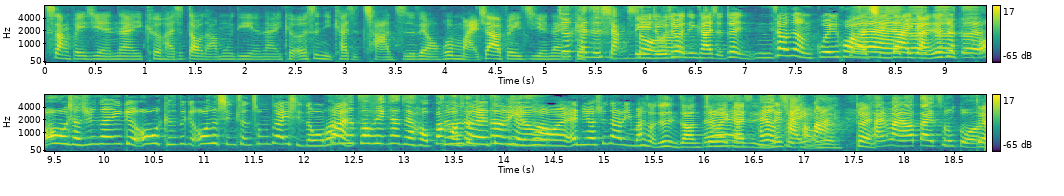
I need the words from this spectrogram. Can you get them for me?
上飞机的那一刻，还是到达目的地的那一刻，而是你开始查资料或买下飞机的那一刻，就开始享受旅途就已经开始。对，你知道那种规划的期待感，就觉得哦，我想去那一个哦，可是这个哦，这行程冲在一起怎么办？那个照片看起来好棒，对对对，这里很好哎，哎，你要去那里买手？就是你知道，就会开始那些讨论，对，采买要带出国，对，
